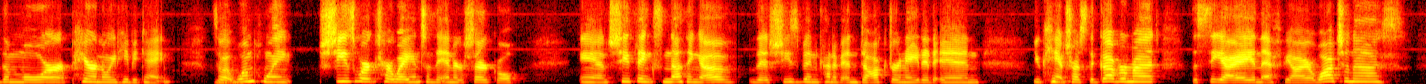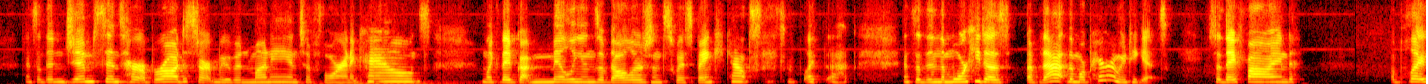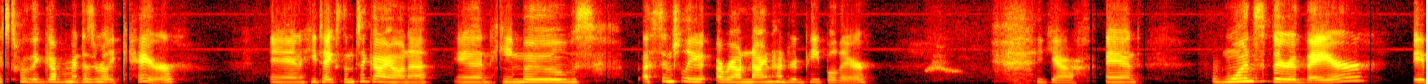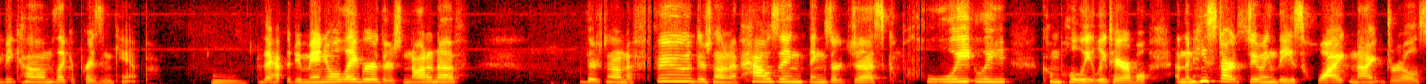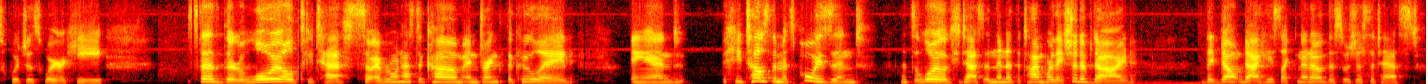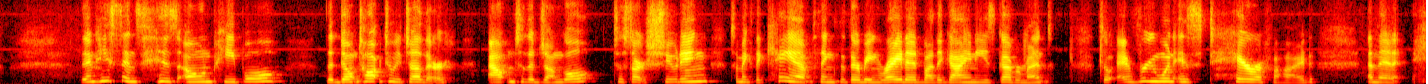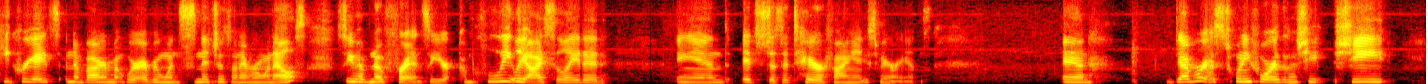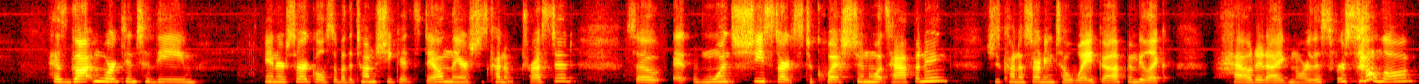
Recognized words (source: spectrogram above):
the more paranoid he became. So at Mhm. one point, she's worked her way into the inner circle and she thinks nothing of this. She's been kind of indoctrinated in you can't trust the government, the CIA and the FBI are watching us. And so then Jim sends her abroad to start moving money into foreign accounts. Like they've got millions of dollars in Swiss bank accounts and stuff like that. And so then the more he does of that, the more paranoid he gets. So they find a place where the government doesn't really care. And he takes them to Guyana and he moves essentially around 900 people there. Yeah. And once they're there, it becomes like a prison camp. Hmm. They have to do manual labor. There's not enough there's not enough food, there's not enough housing. Things are just completely completely terrible. And then he starts doing these white night drills, which is where he says they're loyalty tests. So everyone has to come and drink the Kool-Aid and he tells them it's poisoned. It's a loyalty test. And then at the time where they should have died, they don't die. He's like, no, no, this was just a test. Then he sends his own people that don't talk to each other out into the jungle to start shooting to make the camp think that they're being raided by the Guyanese government. So everyone is terrified. And then he creates an environment where everyone snitches on everyone else. So you have no friends. So you're completely isolated. And it's just a terrifying experience. And Deborah is 24 and she she has gotten worked into the inner circle. So by the time she gets down there, she's kind of trusted. So it, once she starts to question what's happening, she's kind of starting to wake up and be like, "How did I ignore this for so long?"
